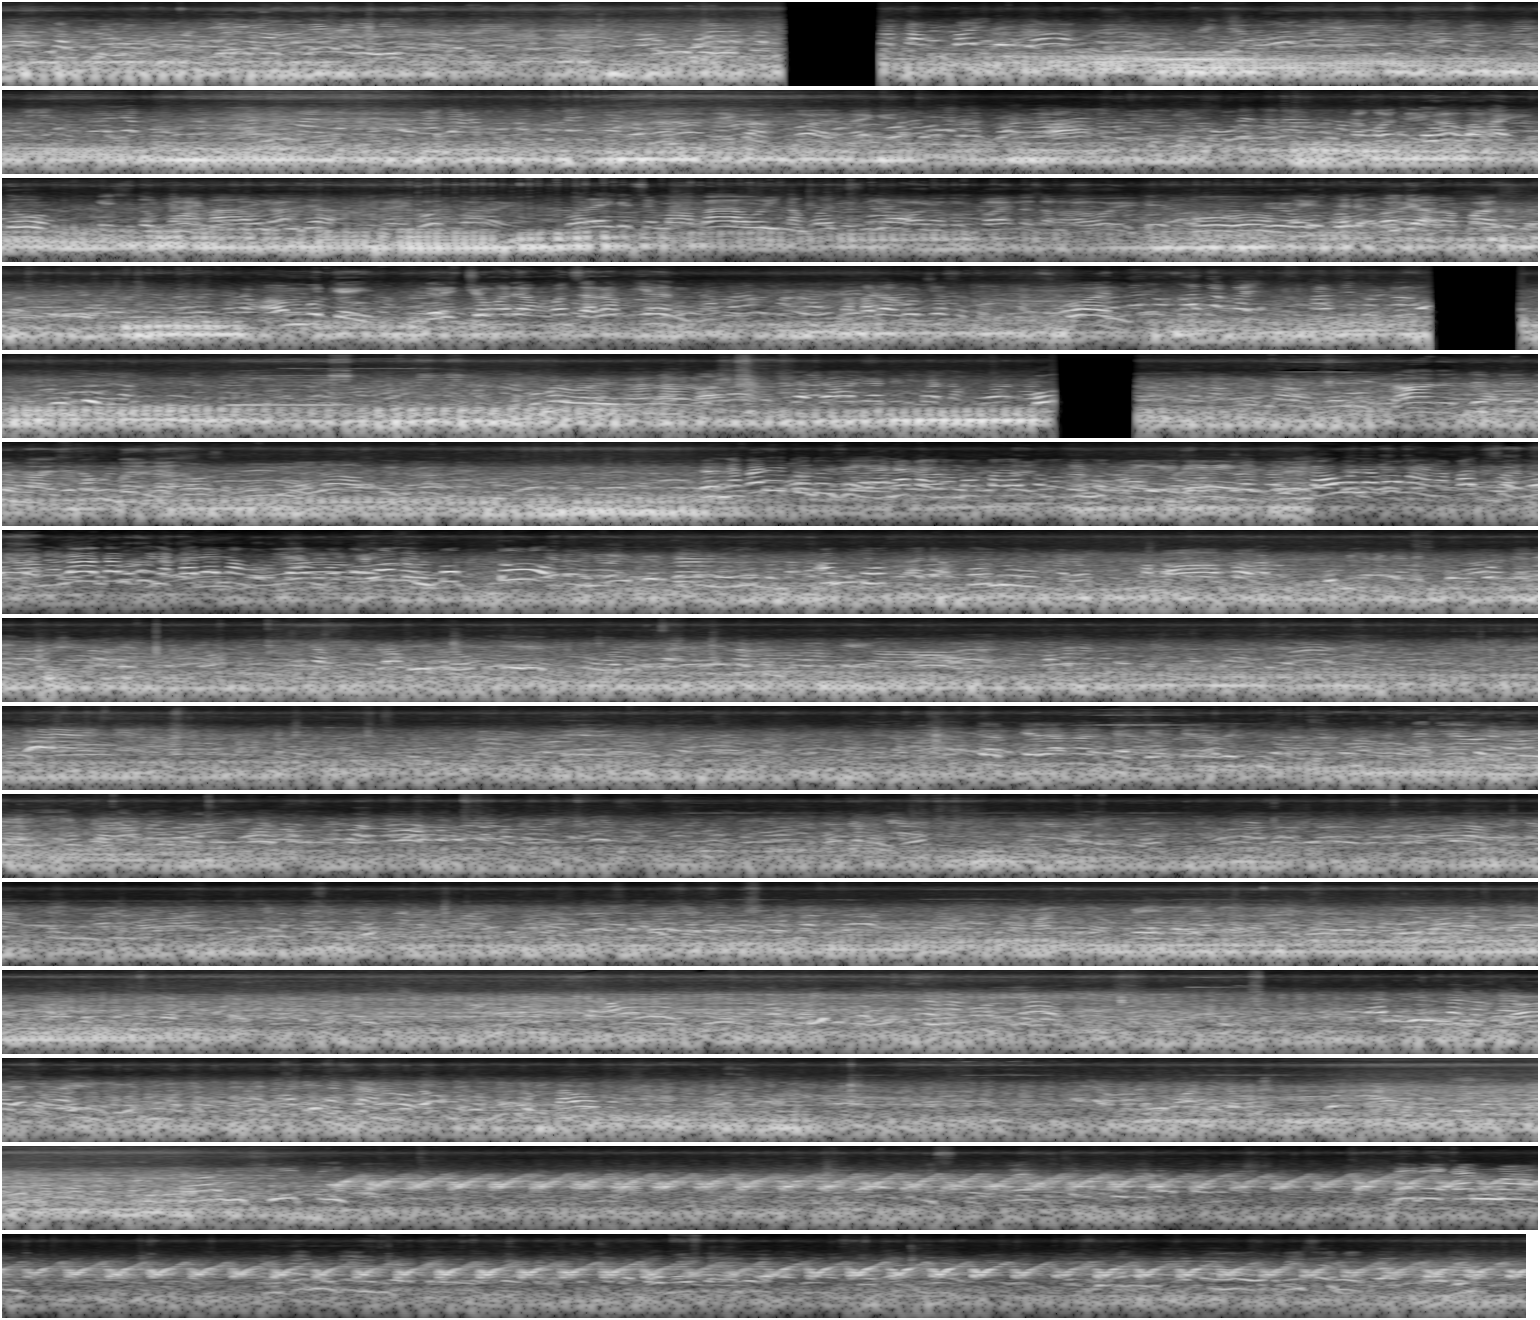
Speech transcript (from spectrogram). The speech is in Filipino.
Binigyan ko na yung malinis. Tambay na to. Kasi mga kahoy sila. Waray ka sa mga kahoy. Nakuha siya. Oo. Kay, ada, ada. Ambot kay. Diretso nga dang kwan. Sarap yan. Nakadagod siya sa kuwan. Dan nakarito doon siya, na kaya naman pala ito magsimot TV. Kauna ko nga nakadsulot, panalagan ko, nakada ng uyang ko, kumamin bukto. Ampot, ada ko no. Kailangan, kailangan witness na naman yung pinoy na siguro ang pinoy na hindi ang harapon ng mga Lahat sa pinoy, hindi mo matapos. Adi na sa ako. Tao mo. Ang dingding. Oo,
